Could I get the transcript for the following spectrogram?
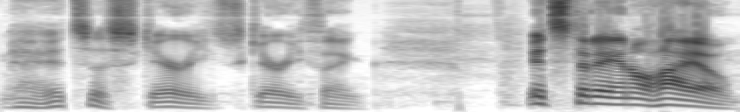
Yeah, it's a scary, scary thing. It's today in Ohio.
